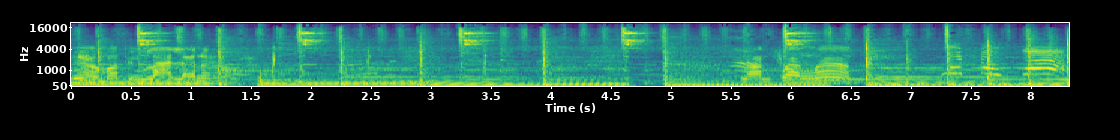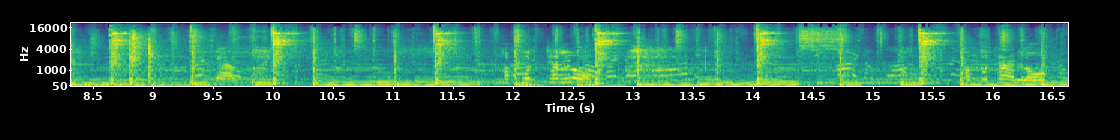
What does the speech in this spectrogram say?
เนี่ยมาถึงลานแล้วนะครับลานกว้างมากครับพระพุทธโลกพระพุทธโลก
